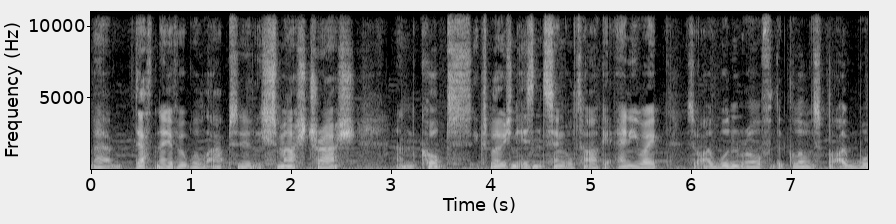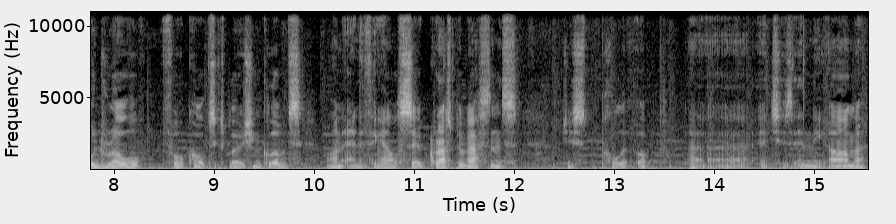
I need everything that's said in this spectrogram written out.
Um, Death Nova will absolutely smash trash and corpse explosion isn't single target anyway so I wouldn't roll for the gloves but I would roll for corpse explosion gloves on anything else so grasp of essence just pull it up uh, it is in the armor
